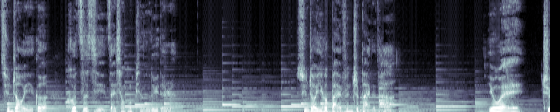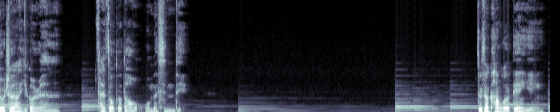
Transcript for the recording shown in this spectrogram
寻找一个和自己在相同频率的人，寻找一个百分之百的他。因为只有这样一个人，才走得到我们心底。就像看过的电影《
